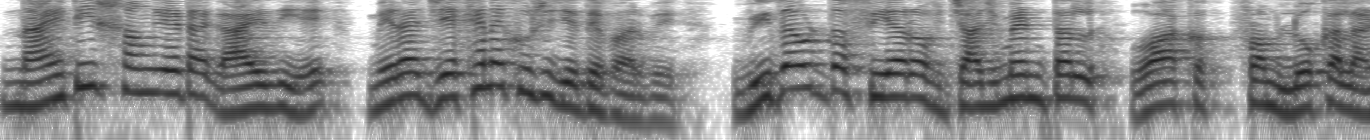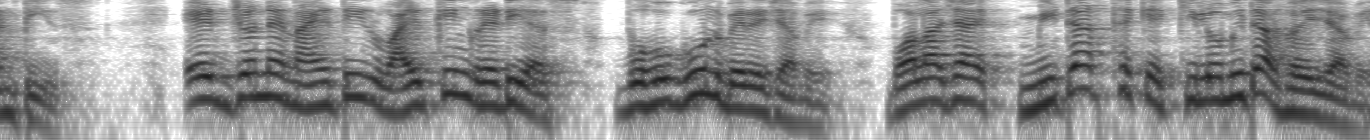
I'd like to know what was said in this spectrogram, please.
নাইটির সঙ্গে এটা গায়ে দিয়ে মেয়েরা যেখানে খুশি যেতে পারবে without the fear of judgemental walk from local aunties এর জন্যে নাইটির ওয়ার্কিং রেডিয়াস বহুগুণ বেড়ে যাবে। বলা যায় মিটার থেকে কিলোমিটার হয়ে যাবে।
